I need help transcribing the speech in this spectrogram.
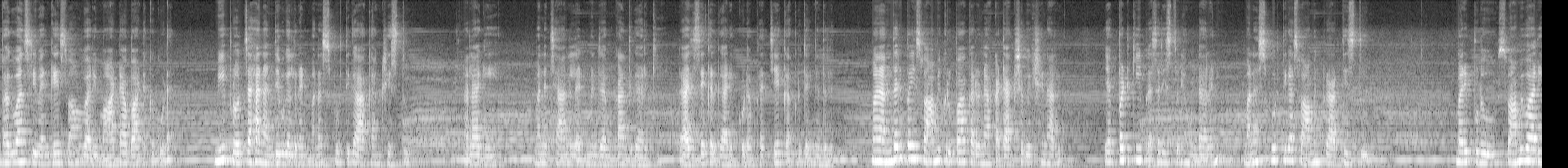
భగవాన్ శ్రీ వెంకయ్య స్వామి వారి మాట బాటకు కూడా మీ ప్రోత్సాహాన్ని అందివ్వగలరని మనస్ఫూర్తిగా ఆకాంక్షిస్తూ అలాగే మన ఛానల్ అడ్మిన్ రవికాంత్ గారికి రాజశేఖర్ గారికి కూడా ప్రత్యేక కృతజ్ఞతలు. మనందరిపై స్వామి కృపా కరుణ కటాక్ష వీక్షణాలు ఎప్పటికీ ప్రసరిస్తూనే ఉండాలని మనస్ఫూర్తిగా స్వామిని ప్రార్థిస్తూ మరిప్పుడు స్వామివారి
